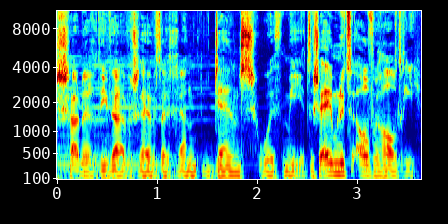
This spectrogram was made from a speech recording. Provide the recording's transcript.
Orleans uit 1975 en Dance With Me. Het is één minuut over half drie.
